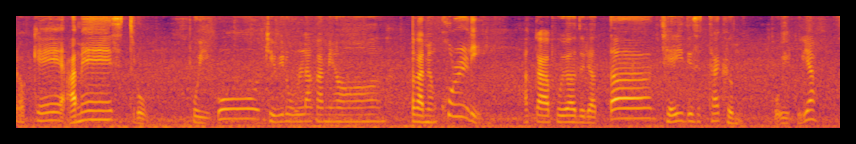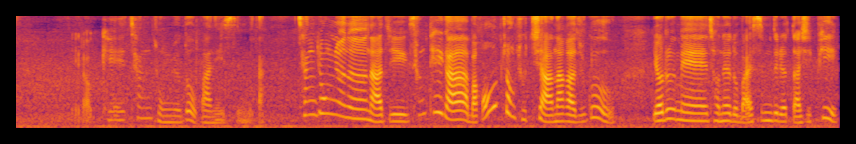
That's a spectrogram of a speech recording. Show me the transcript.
이렇게 아메스트로 보이고 이렇게 위로 올라가면 올라가면 콜리 아까 보여드렸던 제이드 스타 금 보이고요. 이렇게 창 종류도 많이 있습니다. 창 종류는 아직 상태가 막 엄청 좋지 않아가지고 여름에 전에도 말씀드렸다시피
